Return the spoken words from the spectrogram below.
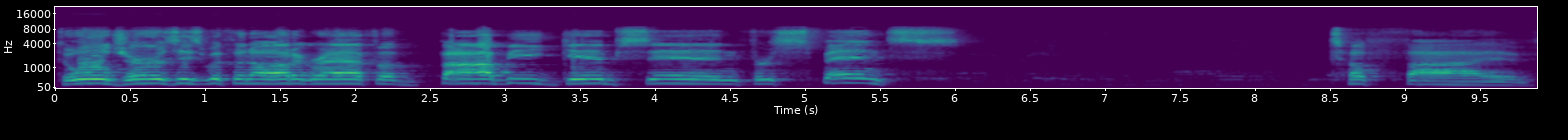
Dual jerseys with an autograph of Bobby Gibson for Spence. To five.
